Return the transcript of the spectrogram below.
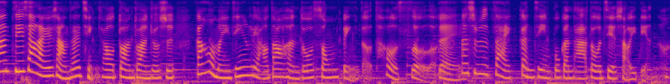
那接下来也想再请教段段，就是刚刚我们已经聊到很多松饼的特色了，对，那是不是再更进一步跟大家多介绍一点呢？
